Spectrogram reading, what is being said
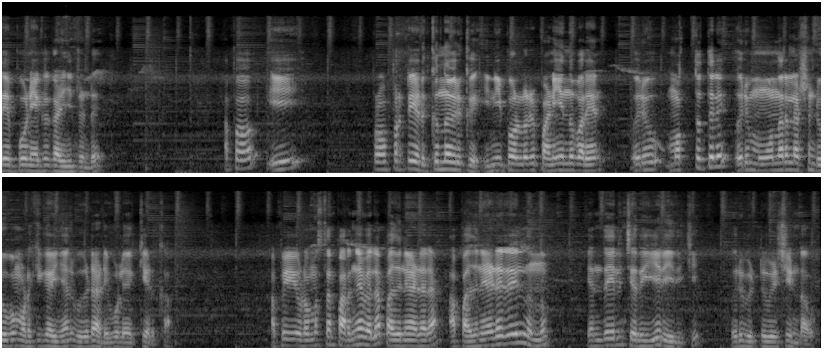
തേപ്പ് പണിയൊക്കെ കഴിഞ്ഞിട്ടുണ്ട്. അപ്പോൾ ഈ പ്രോപ്പർട്ടി എടുക്കുന്നവർക്ക് ഇനിയിപ്പോൾ ഉള്ളൊരു പണി എന്ന് പറയാൻ ഒരു മൊത്തത്തിൽ ഒരു മൂന്നര ലക്ഷം രൂപ മുടക്കി കഴിഞ്ഞാൽ വീട് അടിപൊളിയാക്കി എടുക്കാം. അപ്പോൾ ഈ ഉടമസ്ഥൻ പറഞ്ഞ വില പതിനേഴര ആ പതിനേഴരയിൽ നിന്നും എന്തെങ്കിലും ചെറിയ രീതിക്ക് ഒരു വിട്ടുവീഴ്ച ഉണ്ടാവും.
